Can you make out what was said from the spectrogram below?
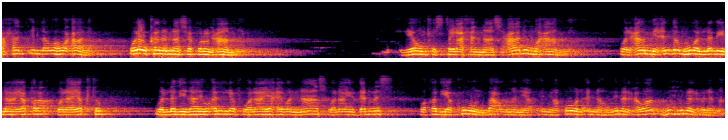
أحد إلا وهو عالم. ولو كان الناس يقولون عامي. اليوم في اصطلاح الناس عالم وعامي. والعامي عندهم هو الذي لا يقرأ ولا يكتب والذي لا يؤلف ولا يعظ الناس ولا يدرس وقد يكون بعض من يقول أنه من العوام هم من العلماء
